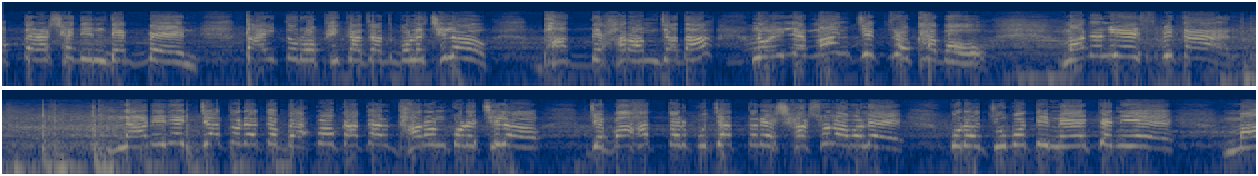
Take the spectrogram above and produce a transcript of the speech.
আপনারা সেদিন দেখবেন। তাই তো রফিক আজাদ বলেছিল দে হারামজাদা, নইলে মানচিত্র খাব। মাননীয় স্পিকার, নারী নির্যাতন এত ব্যাপক আকার ধারণ করেছিল যে বাহাত্তর, পঁচাত্তরের শাসন আমলে কোন যুবতী মেয়েকে নিয়ে মা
